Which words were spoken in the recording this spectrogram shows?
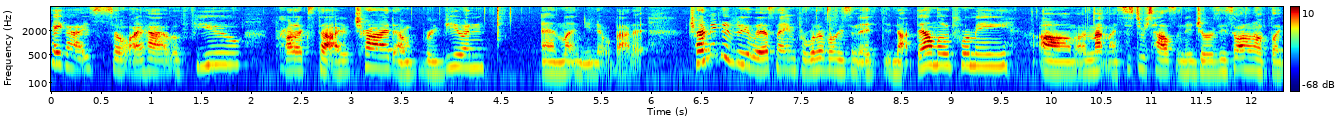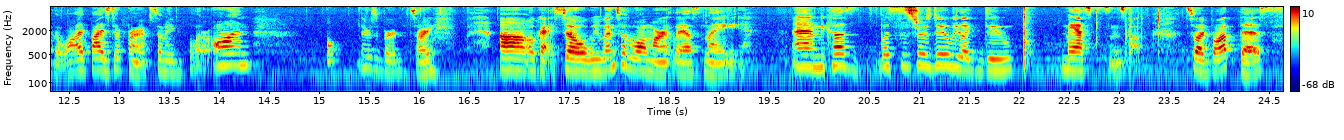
Hey guys, so I have a few products that I've tried, I'm reviewing and letting you know about it. Tried making a video last night and for whatever reason it did not download for me. Um, I'm at my sister's house in New Jersey, so I don't know if like the Wi-Fi is different, if so many people are on. Oh, there's a bird, sorry. Um, okay, so we went to Walmart last night and because what sisters do, we like to do masks and stuff. So I bought this.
